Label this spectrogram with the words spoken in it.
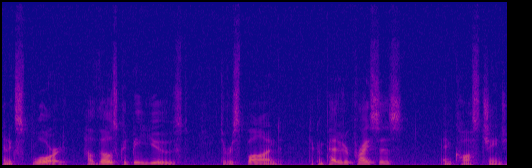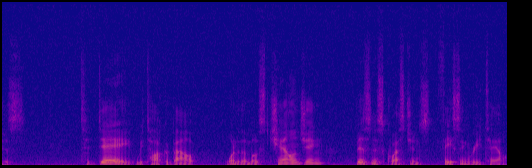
and explored how those could be used to respond to competitor prices and cost changes. Today, we talk about one of the most challenging business questions facing retail,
